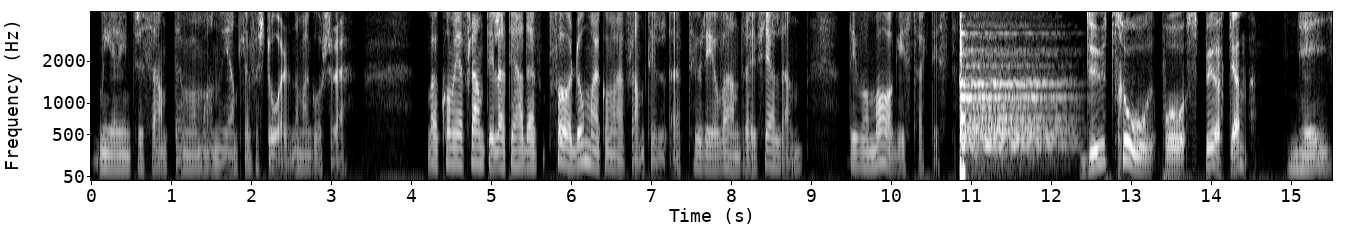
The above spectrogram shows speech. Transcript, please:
mer intressant än vad man egentligen förstår när man går sådär. Vad kom jag fram till? Att jag hade fördomar kom jag fram till att hur det är att vandra i fjällen. Det var magiskt faktiskt. Du tror på spöken? Nej.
